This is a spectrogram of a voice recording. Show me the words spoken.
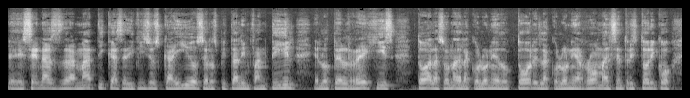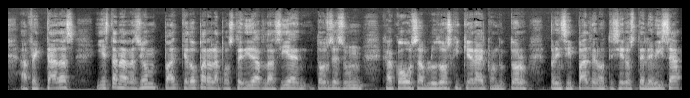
escenas dramáticas, edificios caídos, el hospital infantil, el Hotel Regis, toda la zona de la colonia Doctores, la colonia Roma, el centro histórico afectadas. Y esta narración quedó para la posteridad, la hacía entonces un Jacobo Zabludowski, que era el conductor principal de Noticieros Televisa,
